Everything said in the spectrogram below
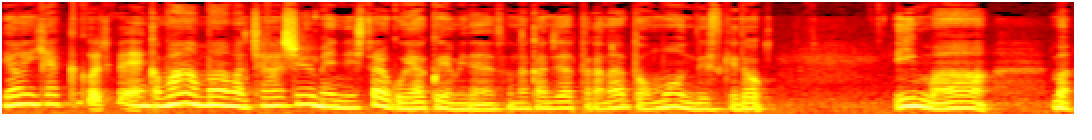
450円かまあまあまあチャーシュー麺にしたら500円みたいなそんな感じだったかなと思うんですけど今、まあ、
